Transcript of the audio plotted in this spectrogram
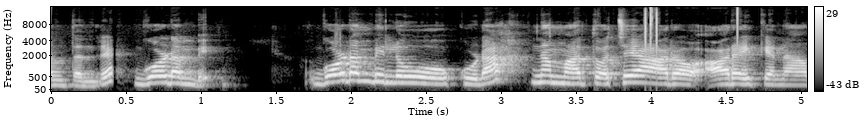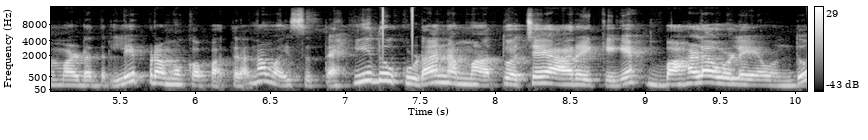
ಅಂತಂದರೆ ಗೋಡಂಬಿ. ಗೋಡಂಬಿಲು ಕೂಡ ನಮ್ಮ ತ್ವಚೆಯ ಆರೋ, ಆರೈಕೆನ ಮಾಡೋದ್ರಲ್ಲಿ ಪ್ರಮುಖ ಪಾತ್ರನ ವಹಿಸುತ್ತೆ. ಇದು ಕೂಡ ನಮ್ಮ ತ್ವಚೆಯ ಆರೈಕೆಗೆ ಬಹಳ ಒಳ್ಳೆಯ ಒಂದು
